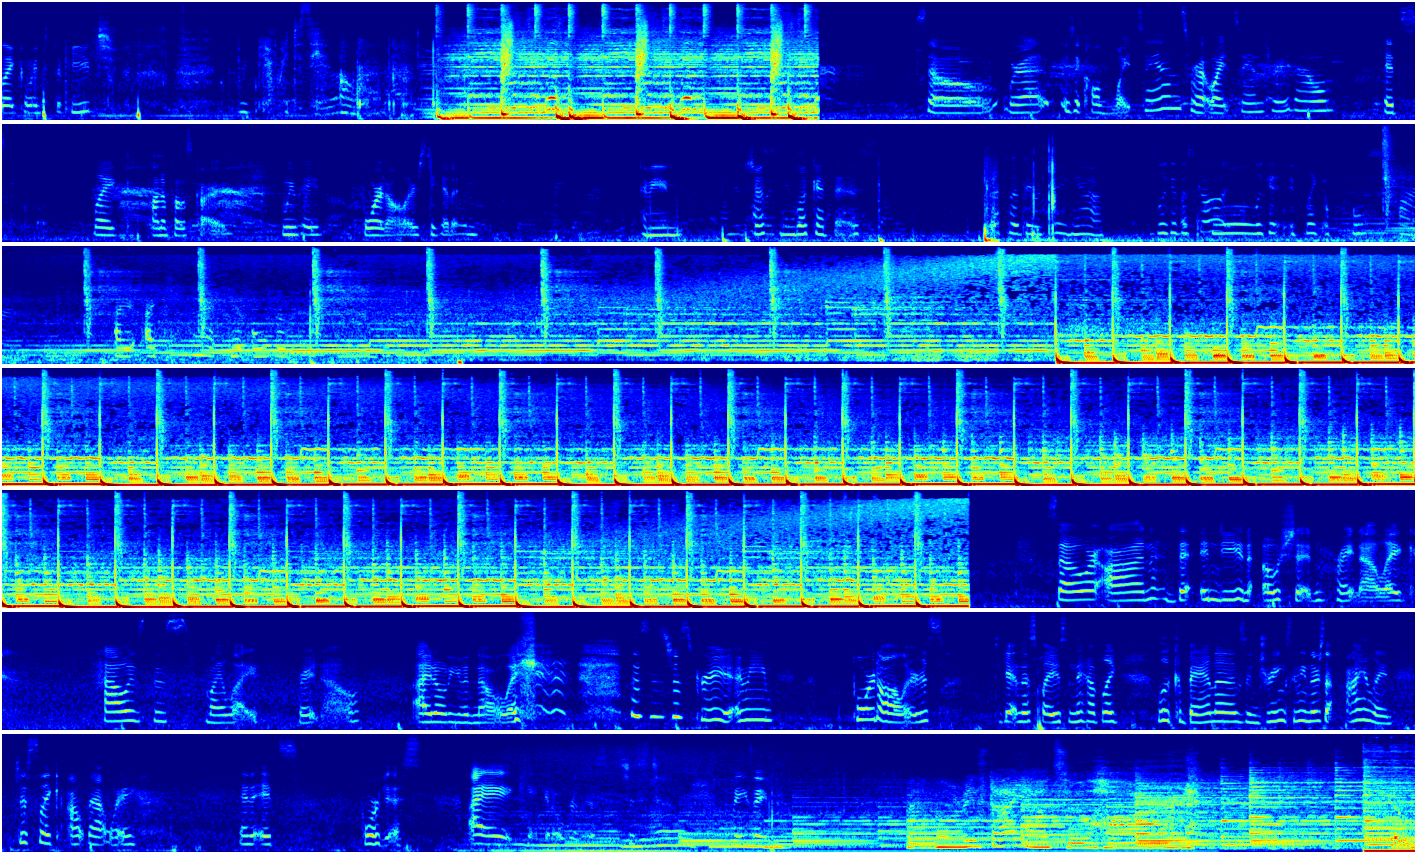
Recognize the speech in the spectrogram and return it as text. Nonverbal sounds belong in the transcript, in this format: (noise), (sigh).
Like going to the beach. I can't wait to see it. Oh. So we're at, is it called White Sands? We're at White Sands right now. It's like on a postcard. We paid $4 to get in. I mean, just look at this. That's what they were saying, yeah. Look at this cool, look at, it's like a postcard. I, I can't get over this. Indian Ocean right now. Like, how is this my life right now? I don't even know. (laughs) Like, this is just great. I mean, four dollars to get in this place, and they have like little cabanas and drinks. I mean, there's an island just like out that way, and it's gorgeous. I can't get over this. It's just amazing. Memories die out too hard.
